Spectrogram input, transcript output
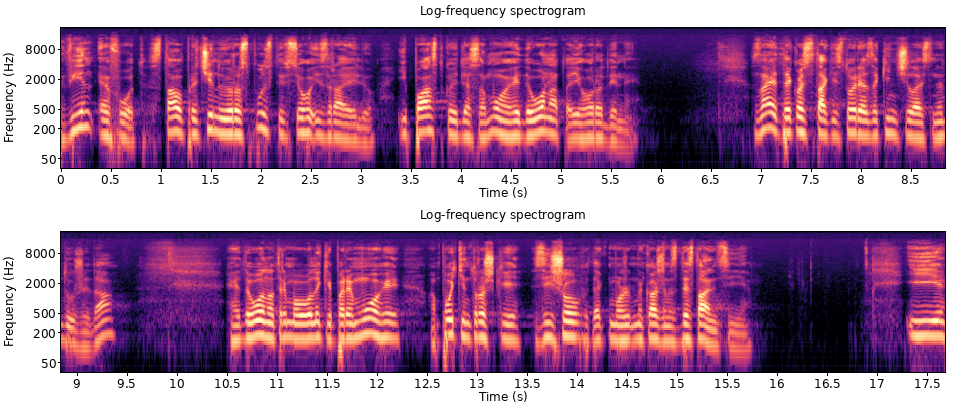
Він, Ефот, став причиною розпусти всього Ізраїлю і пасткою для самого Гедеона та його родини. Знаєте, якось так історія закінчилась не дуже. Да? Гедеон отримав великі перемоги, а потім трошки зійшов, як ми кажемо, з дистанції. І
